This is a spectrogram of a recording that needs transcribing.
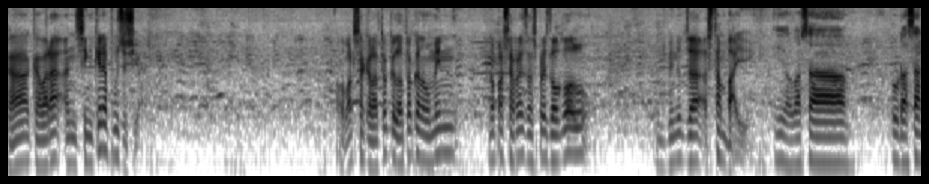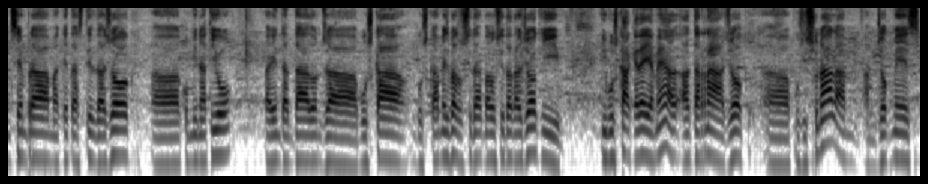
que acabarà en cinquena posició. El Barça que la toca la toca de moment no passa res després del gol. Uns minuts a stand-by. I el Barça progressant sempre amb aquest estil de joc eh, combinatiu a intentar doncs, a buscar, buscar més velocitat, velocitat al joc i, i buscar, que dèiem, eh, alternar joc eh, posicional amb, amb joc més,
